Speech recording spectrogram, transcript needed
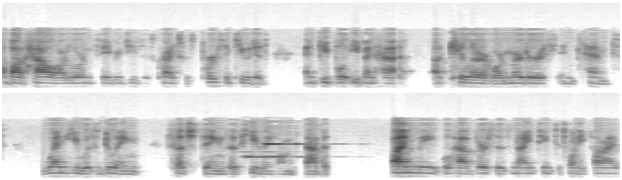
about how our Lord and Savior Jesus Christ was persecuted, and people even had a killer or murderous intent when he was doing such things as healing on the Sabbath. Finally, we'll have verses 19 to 25,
